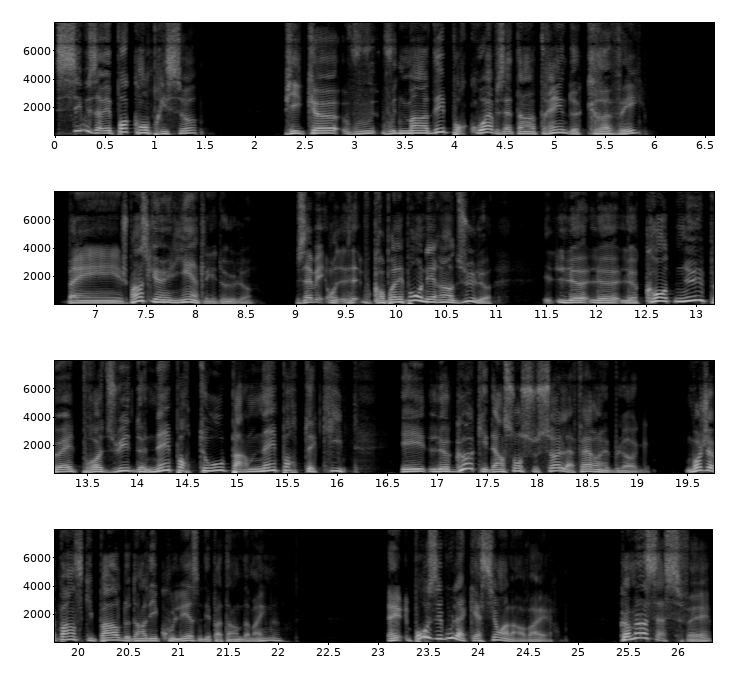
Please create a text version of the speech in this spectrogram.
si vous n'avez pas compris ça, puis que vous vous demandez pourquoi vous êtes en train de crever, ben, je pense qu'il y a un lien entre les deux. Là. Vous avez, on- vous comprenez pas, on est rendu là. Le, le- le contenu peut être produit de n'importe où par n'importe qui. Et le gars qui est dans son sous-sol à faire un blog, moi, je pense qu'il parle de dans les coulisses des patentes de même. Ben, Posez-vous la question à l'envers. Comment ça se fait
